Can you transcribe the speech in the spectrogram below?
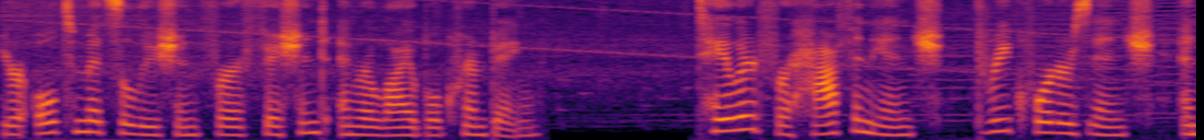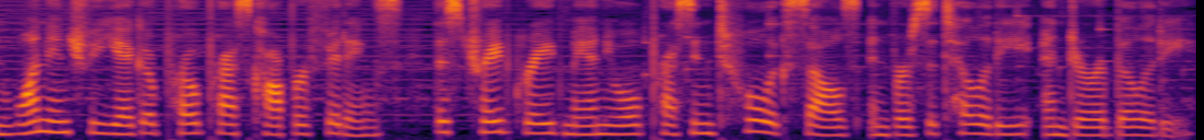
your ultimate solution for efficient and reliable crimping. Tailored for half an inch, 3 quarters inch, and 1 inch Viega Pro Press copper fittings, this trade grade manual pressing tool excels in versatility and durability.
